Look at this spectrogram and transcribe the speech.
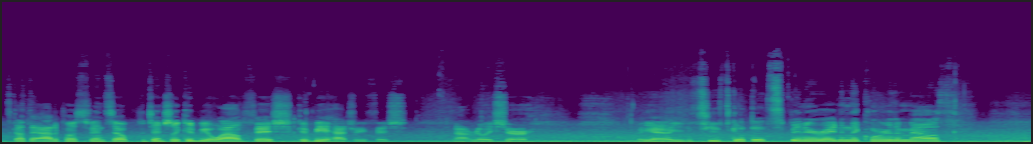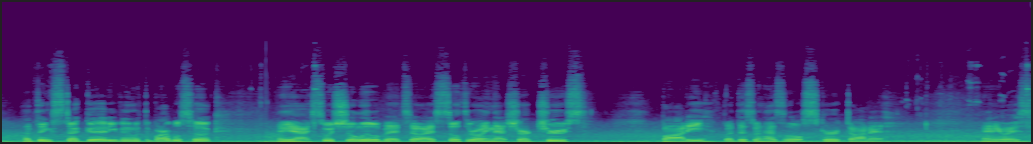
It's got the adipose fin, so potentially could be a wild fish, could be a hatchery fish. Not really sure. But yeah, you can see it's got that spinner right in the corner of the mouth. That thing stuck good, even with the barbless hook. And yeah, I switched a little bit, so I was still throwing that chartreuse body, but this one has a little skirt on it. Anyways,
